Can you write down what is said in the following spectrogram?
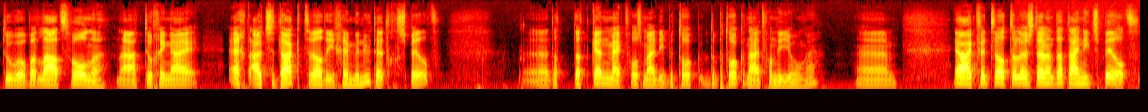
toen we op het laatst wonnen, nou, toen ging hij echt uit zijn dak, terwijl hij geen minuut heeft gespeeld. Eh, dat, dat kenmerkt volgens mij die betrok de betrokkenheid van die jongen. Ehm, ja, ik vind het wel teleurstellend dat hij niet speelt.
